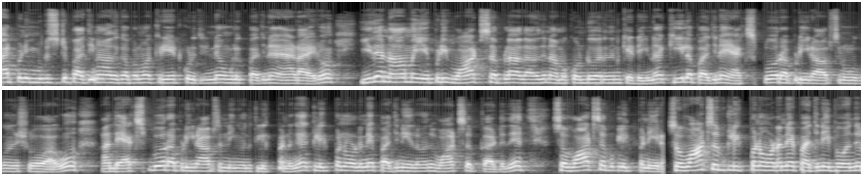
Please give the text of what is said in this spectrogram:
ஆட் பண்ணி முடிச்சுட்டு பார்த்தீங்கன்னா அதுக்கப்புறமா க்ரியேட் கொடுத்துட்டிங்கன்னா உங்களுக்கு பார்த்தீங்கன்னா ஆட் ஆயிரும். இதை நாம் எப்படி வாட்ஸ்அப்பில் அதாவது நம்ம கொண்டு வரதுன்னு கேட்டிங்கன்னா கீழே பார்த்தீங்கன்னா எக்ஸ்ப்ளோர் அப்படிங்கிற ஆப்ஷன் உங்களுக்கு வந்து ஷோ ஆகும். அந்த எக்ஸ்ப்ளோர் அப்படிங்கிற ஆப்ஷன் நீங்கள் வந்து கிளிக் பண்ணுங்கள் கிளிக் பண்ண உடனே பார்த்தீங்கன்னா இதில் வந்து வாட்ஸ்அப் காட்டுது. ஸோ வாட்ஸ்அப் கிளிக் பண்ணிடுறோம். ஸோ வாட்ஸ்அப் கிளிக் பண்ண உடனே பார்த்தீங்கன்னா இப்போ வந்து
